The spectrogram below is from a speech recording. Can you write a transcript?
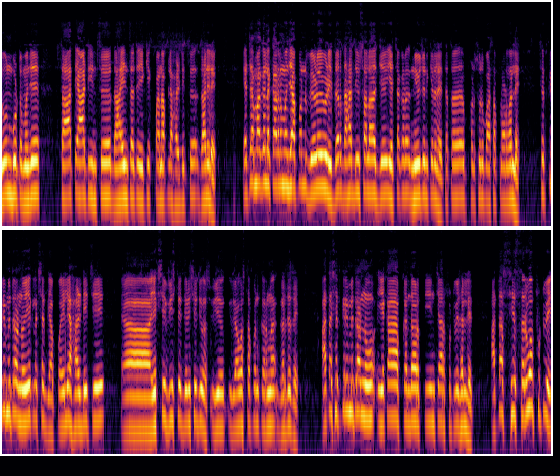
दोन बोट म्हणजे सहा ते आठ इंच दहा इंचाचं एक एक पान आपल्या हळदीचं झालेलं आहे. याच्या मागेलं कारण म्हणजे आपण वेळोवेळी दर दहा दिवसाला जे याच्याकडे नियोजन केलेलं आहे त्याचं फळस्वरूप असा प्लॉट झालेला आहे. शेतकरी मित्रांनो एक लक्षात घ्या पहिले हळदीचे एकशे वीस ते दीडशे दिवस व्य- व्यवस्थापन करणं गरजेचं आहे. आता शेतकरी मित्रांनो एका कंदावर तीन चार फुटवे झालेले आहेत. आता हे सर्व फुटवे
